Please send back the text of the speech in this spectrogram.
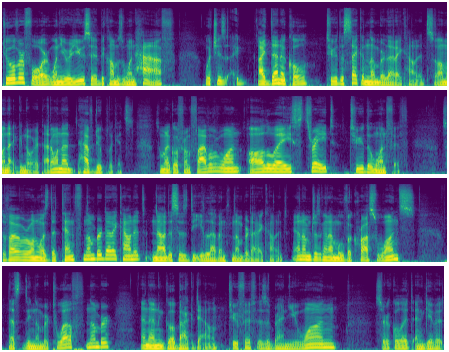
2 over 4, when you reduce it, becomes 1 half, which is identical to the second number that I counted. So I'm going to ignore it. I don't want to have duplicates. So I'm to go from 5 over 1 all the way straight to the 1 fifth. So 5 over 1 was the 10th number that I counted. Now this is the 11th number that I counted. And I'm just going to move across once. That's the number 12th number and then go back down. 2 fifths is a brand new one, circle it and give it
